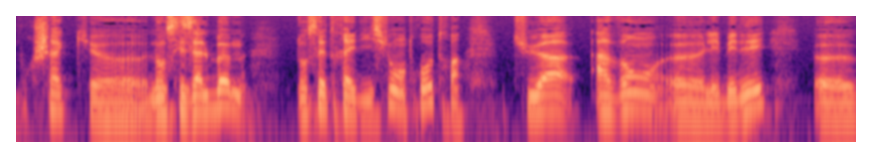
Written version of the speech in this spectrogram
pour chaque, dans ces albums, dans cette réédition, entre autres, tu as avant euh, les BD euh,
